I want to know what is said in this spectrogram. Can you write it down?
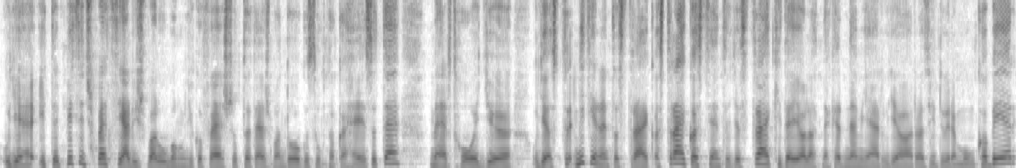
ugye itt egy picit speciális valóban mondjuk a felsőoktatásban dolgozóknak a helyzete, mert hogy ugye a mit jelent a sztrájk? A sztrájk azt jelenti, hogy a sztrájk ideje alatt neked nem jár ugye arra az időre munkabér,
